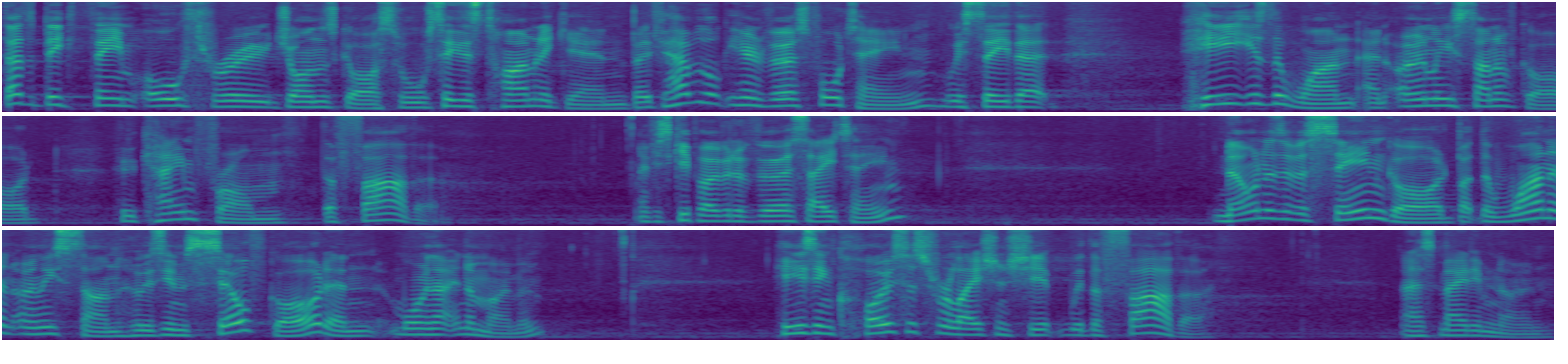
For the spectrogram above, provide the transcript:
That's a big theme all through John's Gospel. We'll see this time and again. But if you have a look here in verse 14, we see that he is the one and only Son of God who came from the Father. If you skip over to verse 18, No one has ever seen God, but the one and only Son, who is himself God, and more on that in a moment. He is in closest relationship with the Father and has made him known.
